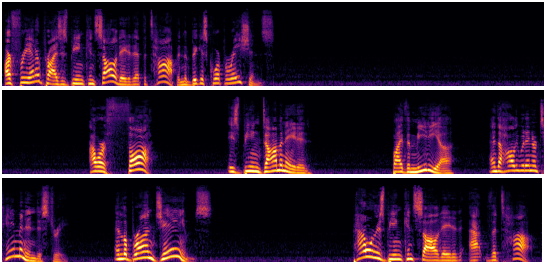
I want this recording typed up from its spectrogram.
Our free enterprise is being consolidated at the top in the biggest corporations. Our thought is being dominated by the media and the Hollywood entertainment industry and LeBron James. Power is being consolidated at the top.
